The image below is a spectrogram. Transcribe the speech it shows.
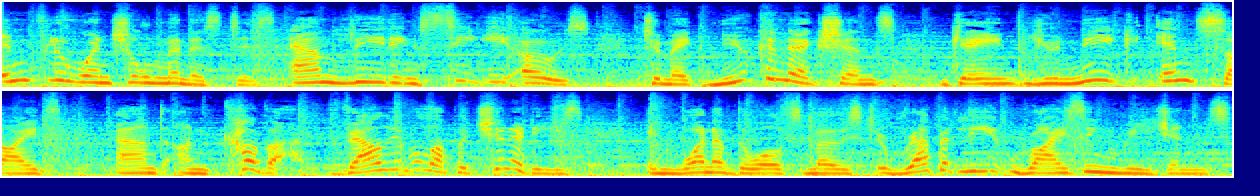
influential ministers, and leading CEOs to make new connections, gain unique insights, and uncover valuable opportunities in one of the world's most rapidly rising regions.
